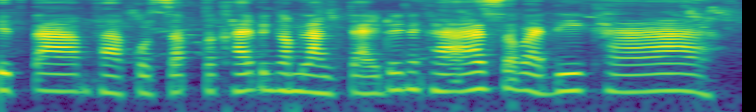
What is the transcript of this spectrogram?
ติดตามฝากกดซับสไครต์เป็นกำลังใจด้วยนะคะ สวัสดีค่ะ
